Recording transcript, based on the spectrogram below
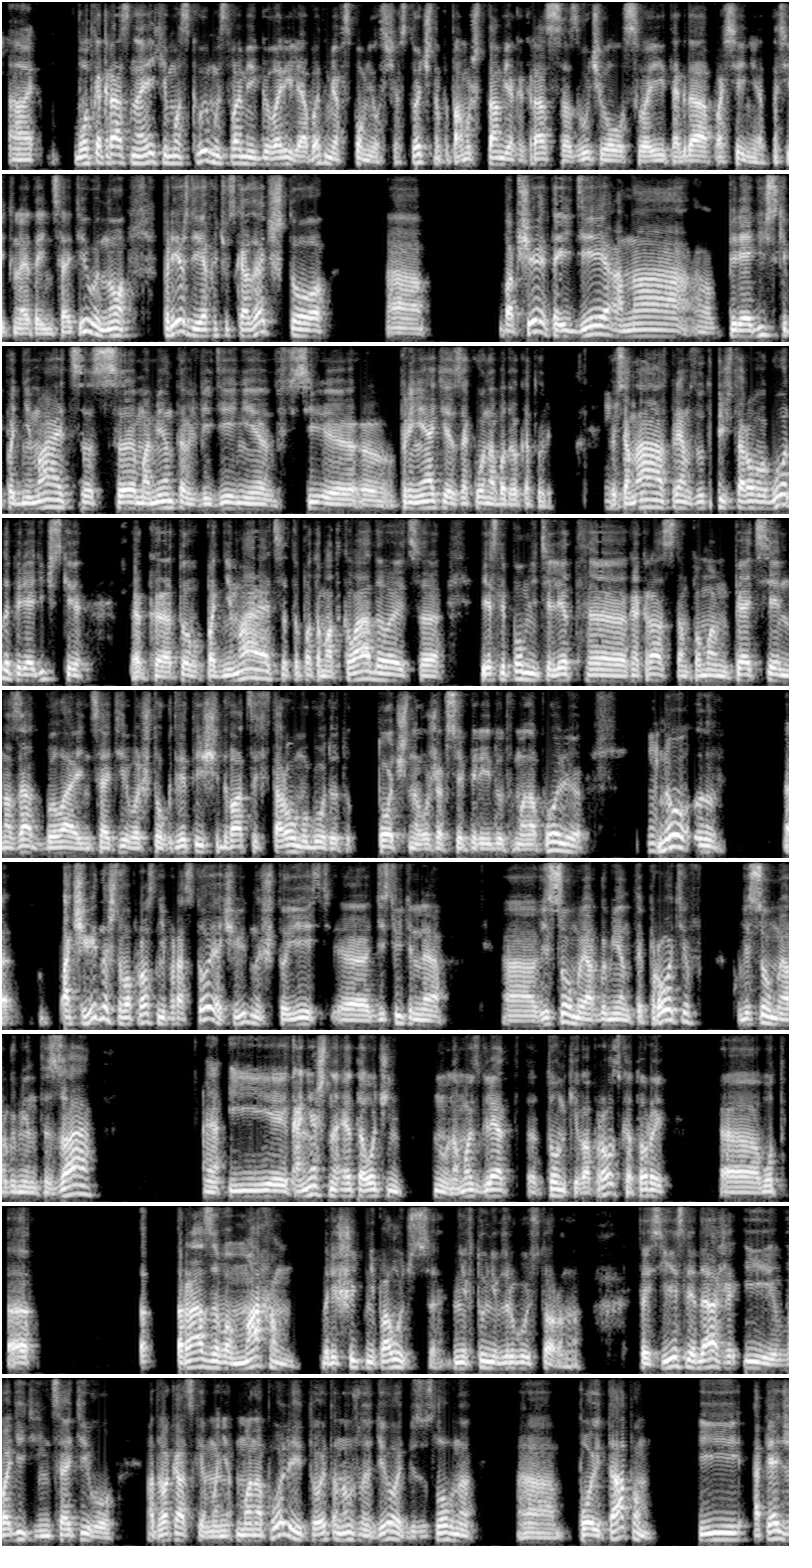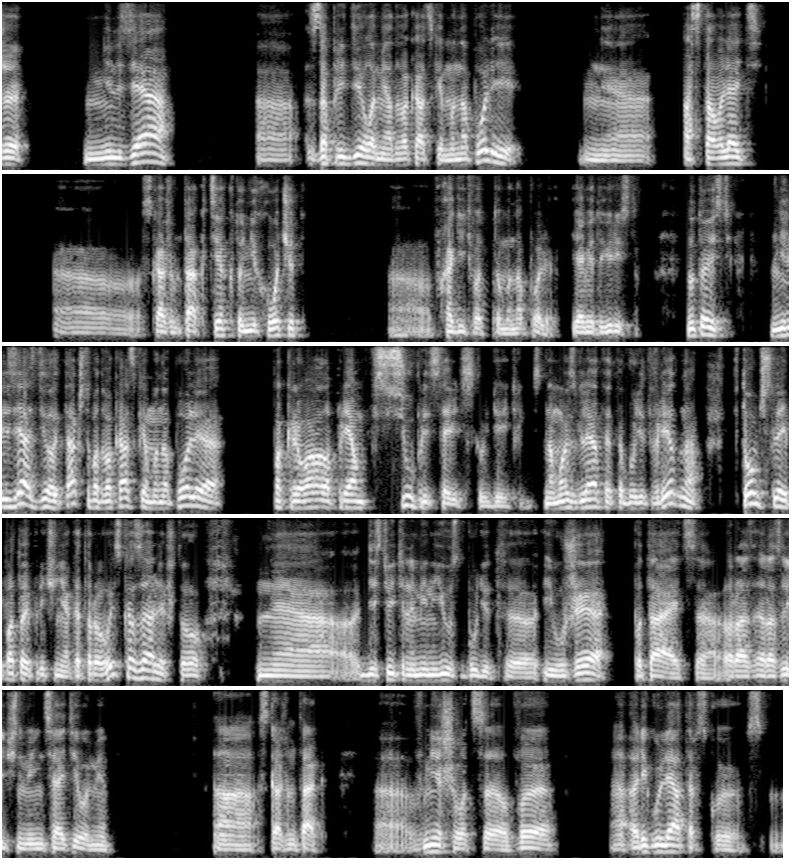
А, вот как раз на «Эхе Москвы» мы с вами и говорили об этом, я вспомнил сейчас точно, потому что там я как раз озвучивал свои тогда опасения относительно этой инициативы. Но прежде я хочу сказать, что а, вообще эта идея, она а, периодически поднимается с момента введения, все, э, принятия закона об адвокатуре. То есть она прям с 2002 года периодически так, э, то поднимается, то потом откладывается. Если помните, лет э, как раз там, по-моему, 5-7 назад была инициатива, что к 2022 году точно уже все перейдут в монополию. Ну, э, очевидно, что вопрос непростой, очевидно, что есть действительно весомые аргументы против, весомые аргументы за. И, конечно, это очень, ну, на мой взгляд, тонкий вопрос, который вот э, разовым махом решить не получится ни в ту, ни в другую сторону. То есть если даже и вводить инициативу адвокатской монополии, то это нужно делать, безусловно, э, по этапам. И, опять же, нельзя за пределами адвокатской монополии оставлять, скажем так, тех, кто не хочет входить в эту монополию. Я имею в виду юристов. Ну, то есть нельзя сделать так, чтобы адвокатская монополия покрывало прям всю представительскую деятельность. На мой взгляд, это будет вредно, в том числе и по той причине, о которой вы сказали, что э, действительно Минюст будет э, и уже пытается раз, различными инициативами, э, скажем так, э, вмешиваться в регуляторскую э,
